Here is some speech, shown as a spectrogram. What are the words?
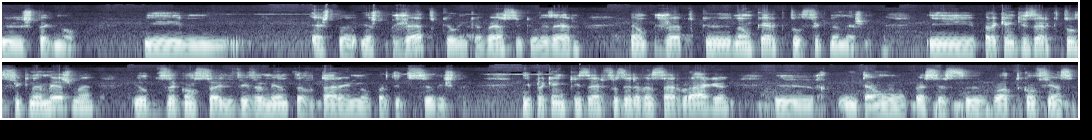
eh, estagnou. E hum, este, este projeto que eu encabeço e que eu lidero é um projeto que não quer que tudo fique na mesma. E para quem quiser que tudo fique na mesma, eu desaconselho vivamente a votarem no Partido Socialista e para quem quiser fazer avançar Braga, eh, então peço esse voto de confiança.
